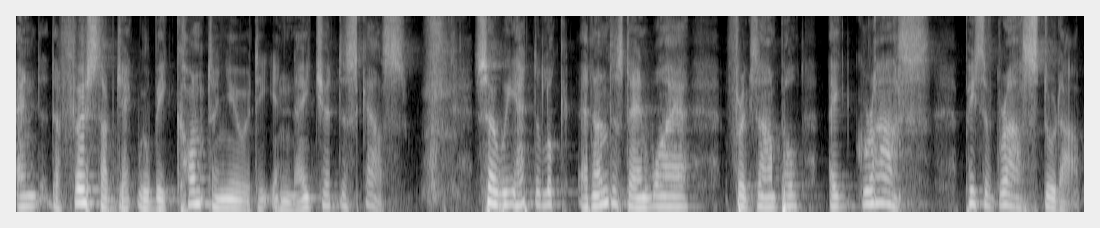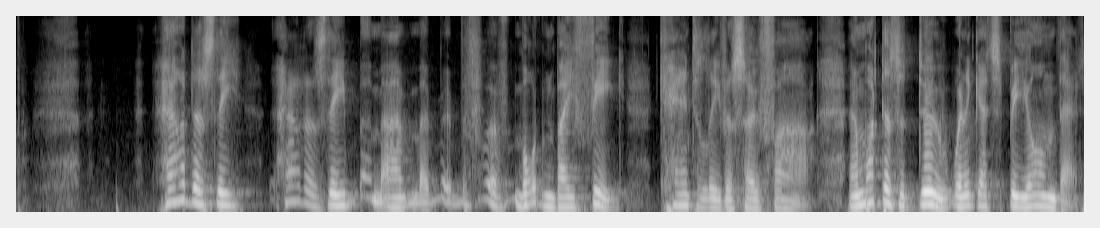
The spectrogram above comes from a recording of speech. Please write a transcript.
And the first subject will be continuity in nature discuss. So we had to look and understand why, for example, a grass, piece of grass stood up how does the how does the um, um, uh, Moreton Bay fig cantilever so far? And what does it do when it gets beyond that?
